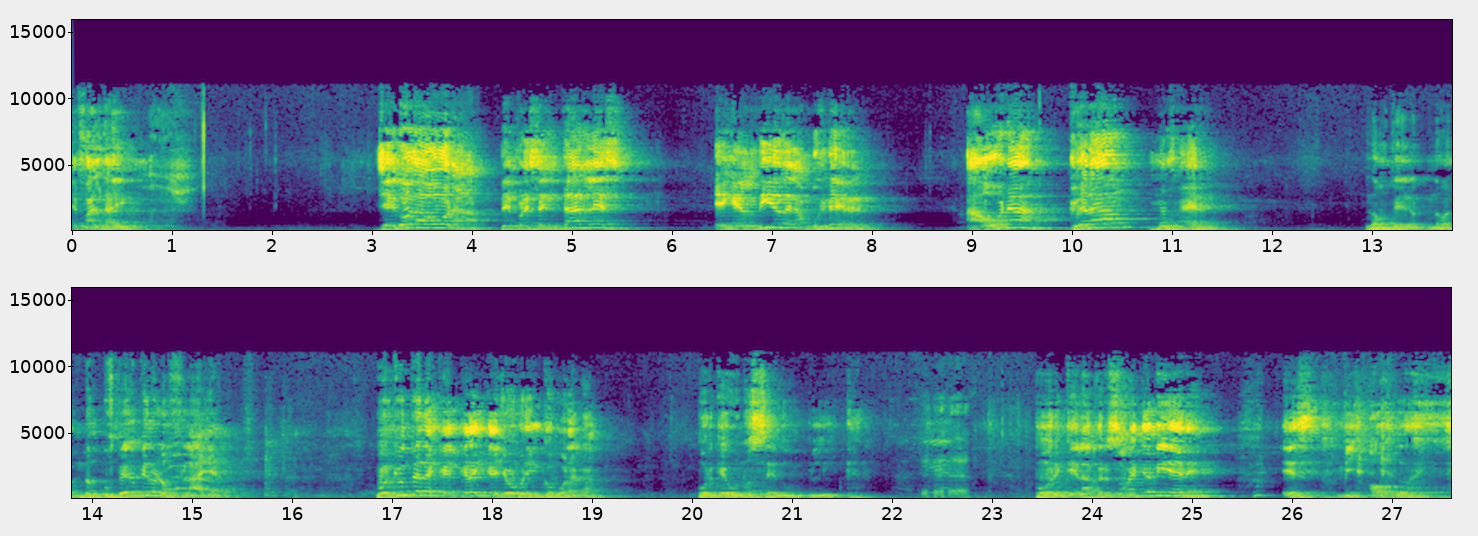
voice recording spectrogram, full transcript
¿Qué falta ahí? Llegó la hora de presentarles en el Día de la Mujer a una gran mujer. No, pero no, no, ustedes vieron los flyers. ¿Por qué ustedes que creen que yo brinco por acá? Porque uno se duplica. Porque la persona que viene es mi offline.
